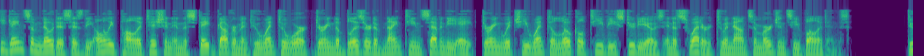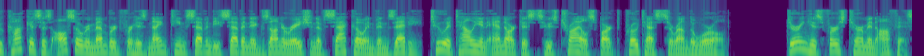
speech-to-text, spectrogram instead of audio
He gained some notice as the only politician in the state government who went to work during the blizzard of 1978, during which he went to local TV studios in a sweater to announce emergency bulletins. Dukakis is also remembered for his 1977 exoneration of Sacco and Vanzetti, two Italian anarchists whose trial sparked protests around the world. During his first term in office,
